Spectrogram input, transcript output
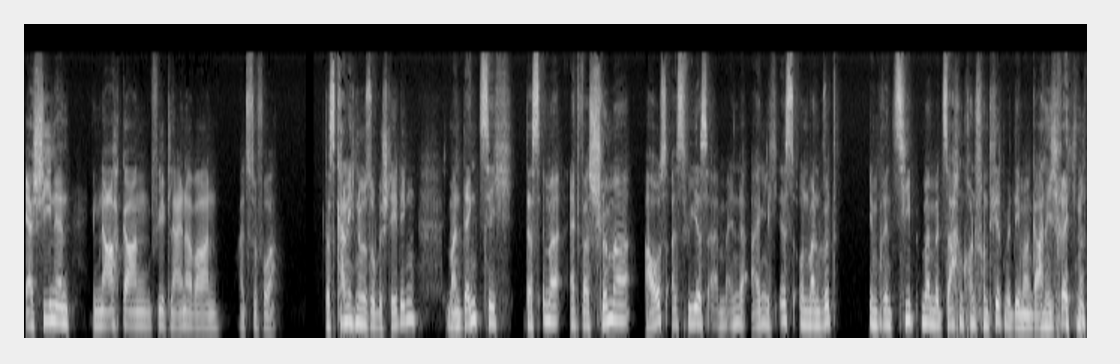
erschienen, im Nachgang viel kleiner waren als zuvor. Das kann ich nur so bestätigen. Man denkt sich, dass immer etwas schlimmer aus, als wie es am Ende eigentlich ist. Und man wird im Prinzip immer mit Sachen konfrontiert, mit denen man gar nicht rechnet.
